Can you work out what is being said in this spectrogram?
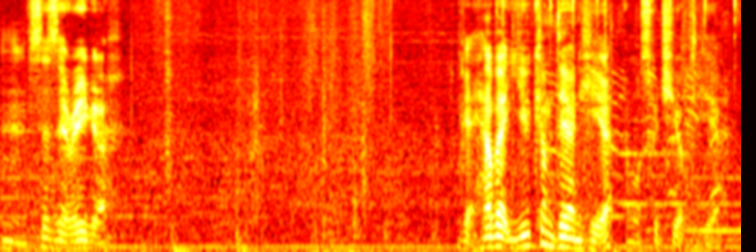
Hmm, says they're eager. Okay, how about you come down here, and we'll switch you up to here.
